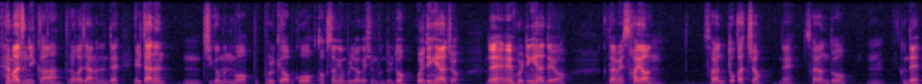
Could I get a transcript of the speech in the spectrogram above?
테마 주니까 들어가지 않았는데 일단은 음, 지금은 뭐 볼 게 없고 덕성에 물려 계신 분들도 홀딩 해야죠. 네, 네 홀딩 해야 돼요. 그다음에 서연 서연 똑같죠? 네, 서연도 음. 근데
